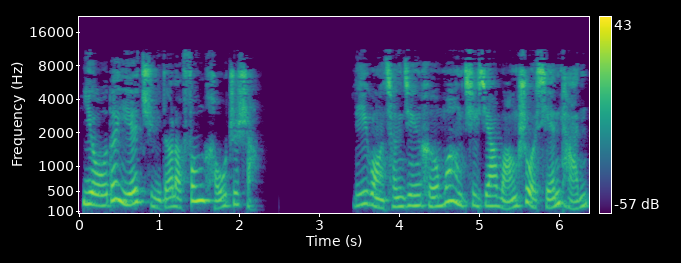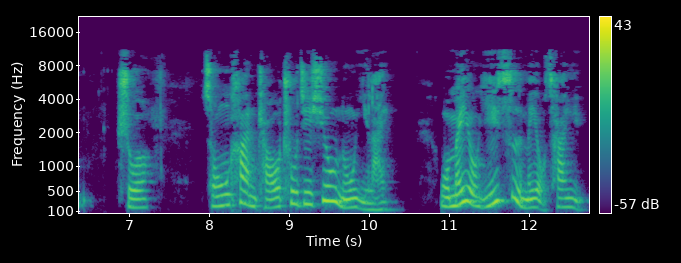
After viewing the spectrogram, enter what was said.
有的也取得了封侯之赏。李广曾经和望气家王朔闲谈，说：“从汉朝出击匈奴以来，我没有一次没有参与。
